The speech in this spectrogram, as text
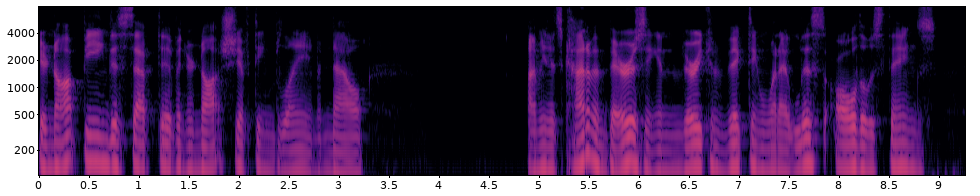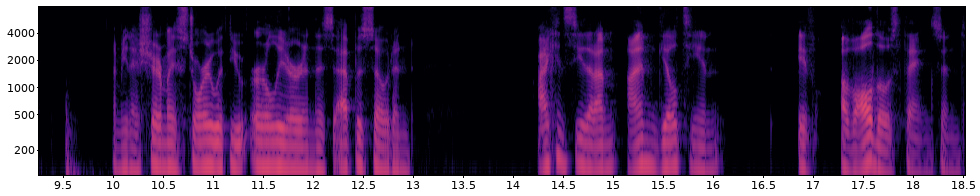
You're not being deceptive and you're not shifting blame. And now, I mean, it's kind of embarrassing and very convicting when I list all those things I mean, I shared my story with you earlier in this episode, and I can see that I'm I'm guilty and if of all those things, and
